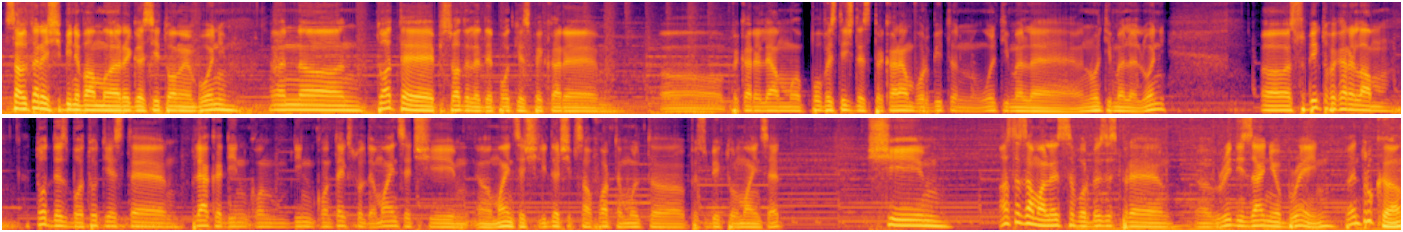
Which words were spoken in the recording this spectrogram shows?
Salutare și bine v-am regăsit, oameni buni! În uh, toate episoadele de podcast pe care Uh, pe care le-am povestit și despre care am vorbit în ultimele, în ultimele luni. Uh, subiectul pe care l-am tot dezbătut este, pleacă din, din contextul de mindset și uh, mindset și leadership sau foarte mult pe subiectul mindset. Și astăzi am ales să vorbesc despre redesign your brain pentru că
